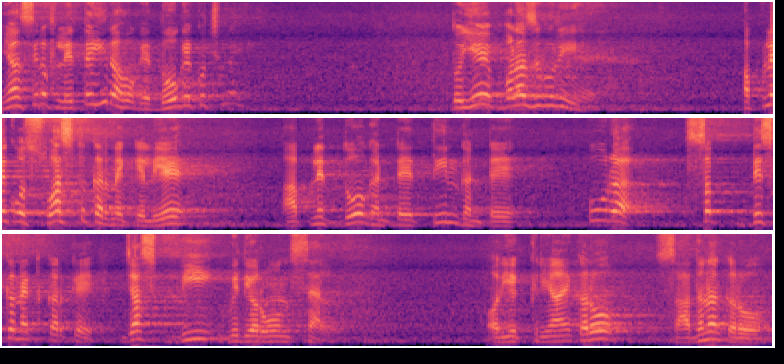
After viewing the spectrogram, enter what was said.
यहाँ सिर्फ़ लेते ही रहोगे, दोगे कुछ नहीं। तो ये बड़ा ज़रूरी है। अपने को स्वस्थ करने के लिए आपने दो घंटे, तीन घंटे पूरा सब डिस्कनेक्ट करके just be with your own self और ये क्रियाएँ करो, साधना करो,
